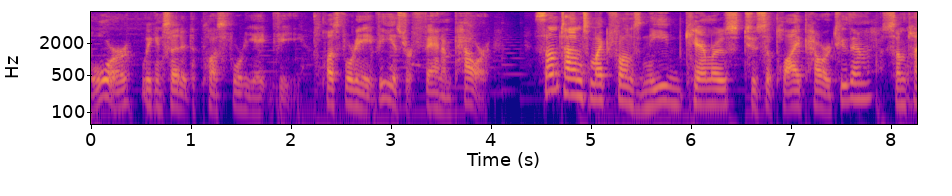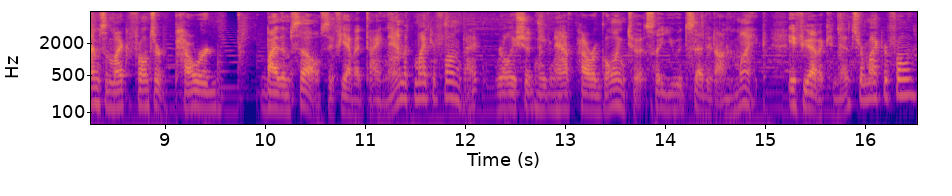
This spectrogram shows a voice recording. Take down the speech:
Or we can set it to plus 48V. Plus 48V is for phantom power. Sometimes microphones need cameras to supply power to them. Sometimes the microphones are powered by themselves. If you have a dynamic microphone, that really shouldn't even have power going to it, so you would set it on mic. If you have a condenser microphone,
